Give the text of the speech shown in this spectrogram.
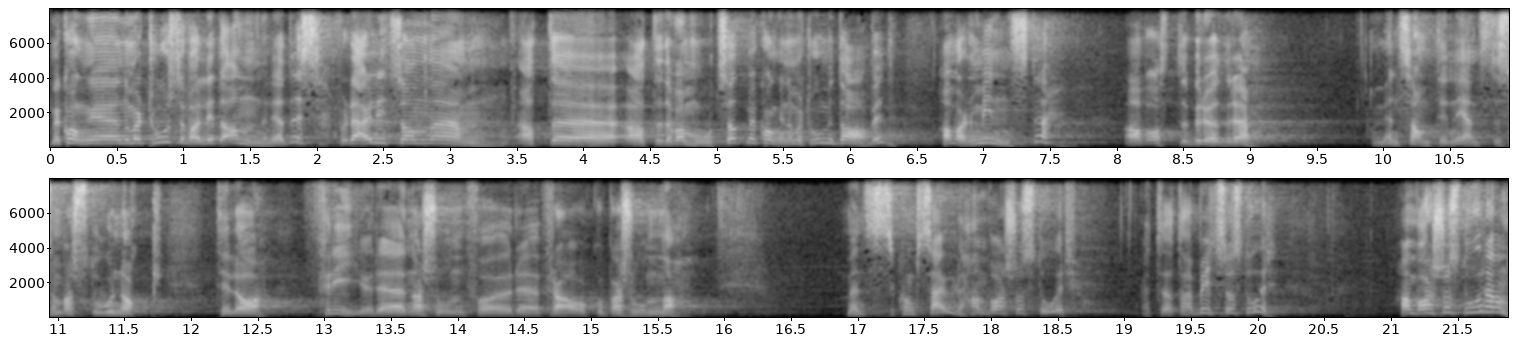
Med konge nummer to så var det litt annerledes. For det er jo litt sånn eh, at, eh, at, det var motsatt med konge nummer to, med David. Han var den minste av åtte brødre, men samtidig den eneste som var stor nok til å frigjøre nasjonen for, eh, fra okkupasjonen. Mens kong Saul han var så stor. Vet du, at han har blitt så stor. Han var så stor han,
